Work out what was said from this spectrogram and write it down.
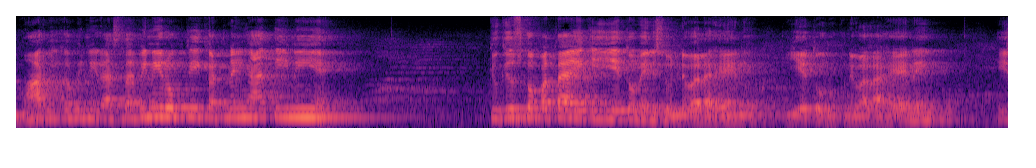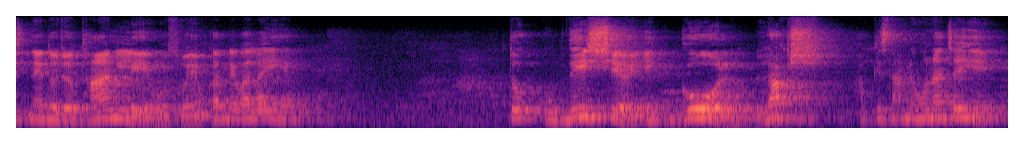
मार्ग कभी नहीं, रास्ता भी नहीं रोकती, कठिनाई आती ही नहीं है। क्योंकि उसको पता है कि ये तो मेरी सुनने वाला है नहीं, ये तो रुकने वाला है नहीं। इसने तो जो ठान लिए, वो स्वयं करने वाला ही है। तो उद्देश्य एक गोल, लक्ष्य आपके सामने होना चाहिए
